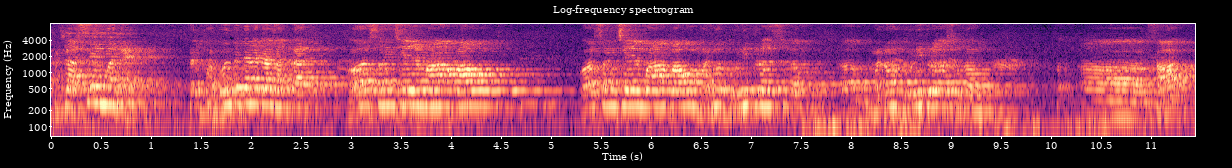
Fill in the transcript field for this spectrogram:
म्हणजे असे मन आहे. तर भगवंत त्याला काय सांगतात? असंशय महाभाव असंशय महाभाव मनोधुनिग्रह सुगम. अं, मनोधुनिग्रह सुगम सात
